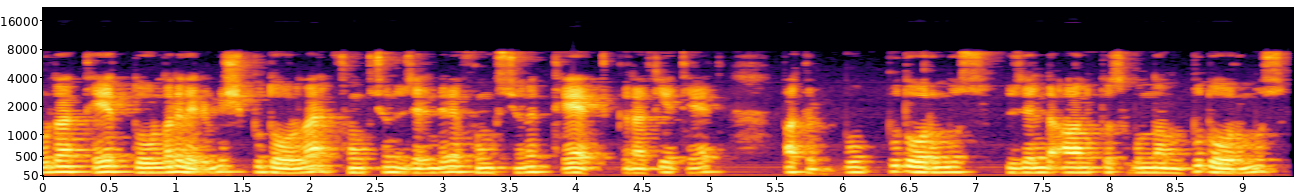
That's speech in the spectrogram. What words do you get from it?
burada teğet doğruları verilmiş. Bu doğrular fonksiyon üzerinde ve fonksiyonu teğet, grafiğe teğet. Bakın bu, bu doğrumuz üzerinde A noktası bulunan bu doğrumuz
